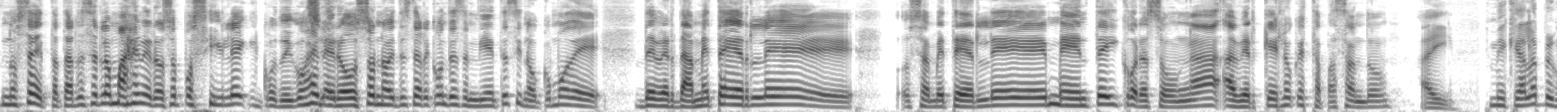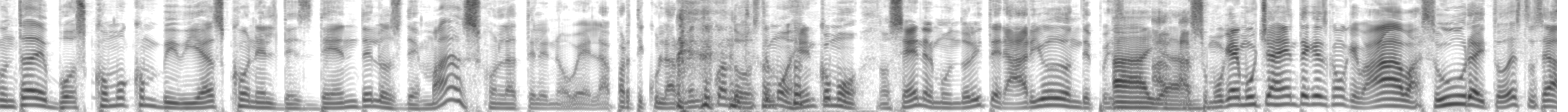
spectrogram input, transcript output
no sé, tratar de ser lo más generoso posible. Y cuando digo generoso no es de ser condescendiente, sino como de de verdad meterle, o sea, meterle mente y corazón a, a ver qué es lo que está pasando ahí. Me queda la pregunta de vos, ¿cómo convivías con el desdén de los demás con la telenovela? Particularmente cuando vos te mueven como, no sé, en el mundo literario, donde pues ah, asumo que hay mucha gente que es como que va, basura y todo esto. O sea,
